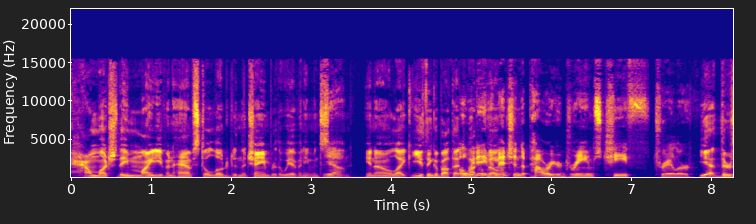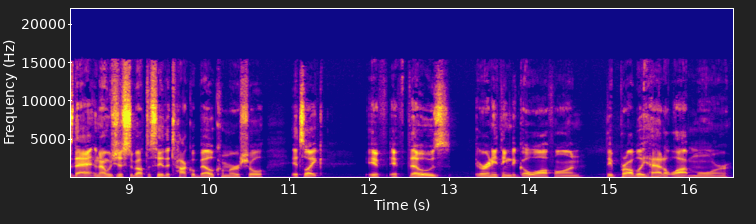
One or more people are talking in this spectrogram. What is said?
how much they might even have still loaded in the chamber that we haven't even seen. Yeah. You know, like you think about that. Oh, we didn't even mention the Power Your Dreams Chief trailer. Yeah, there's that, and I was just about to say the Taco Bell commercial. It's like if if those are anything to go off on, they probably had a lot more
